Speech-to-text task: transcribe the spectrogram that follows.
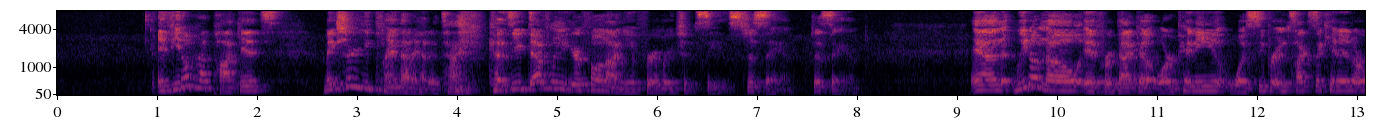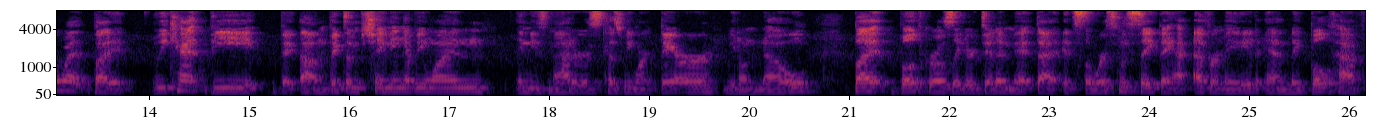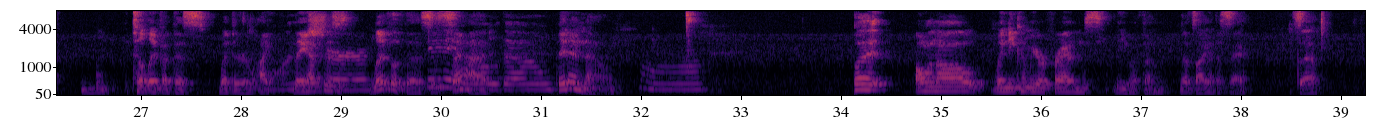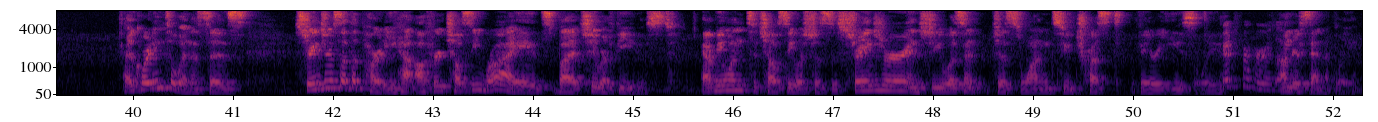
if you don't have pockets, make sure you plan that ahead of time because you definitely need your phone on you for emergencies. Just saying. Just saying. And we don't know if Rebecca or Penny was super intoxicated or what, but we can't be um, victim shaming everyone in these matters because we weren't there. We don't know. But both girls later did admit that it's the worst mistake they had ever made, and they both have to live with this with their life. Oh, they have to sure. just live with this. They it's didn't sad. know though. They didn't know. Aw. But all in all, when you come to your friends, be with them. That's all I gotta say. So, according to witnesses, strangers at the party had offered Chelsea rides, but she refused. Everyone to Chelsea was just a stranger, and she wasn't just one to trust very easily. Good for her though. Understandably.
